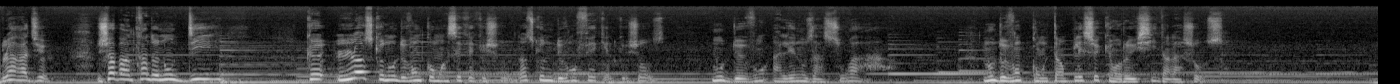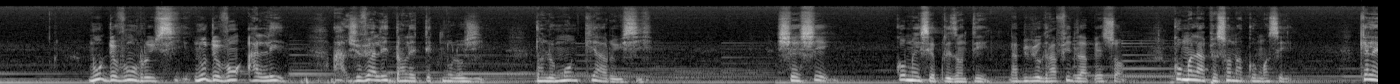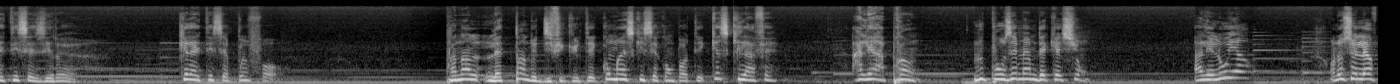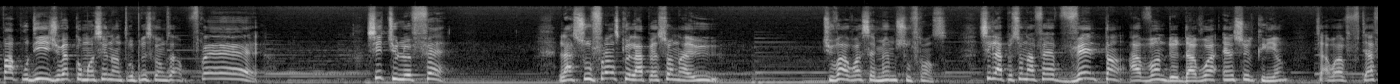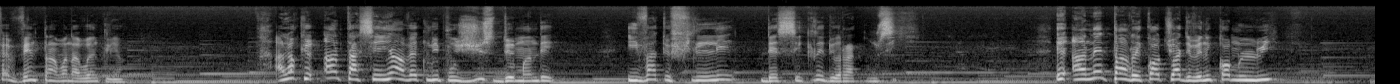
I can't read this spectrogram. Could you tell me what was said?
Gloire à Dieu. Job est en train de nous dire que lorsque nous devons commencer quelque chose, lorsque nous devons faire quelque chose, nous devons aller nous asseoir. Nous devons contempler ceux qui ont réussi dans la chose. Nous devons réussir, nous devons aller. Ah, je vais aller dans les technologies, dans le monde qui a réussi. Chercher comment il s'est présenté, la bibliographie de la personne, comment la personne a commencé, quelles ont été ses erreurs Quels ont été ses points forts Pendant les temps de difficulté, comment est-ce qu'il s'est comporté? Qu'est-ce qu'il a fait? Allez apprendre. Lui poser même des questions. Alléluia. On ne se lève pas pour dire je vais commencer une entreprise comme ça. Frère, si tu le fais, la souffrance que la personne a eue, tu vas avoir ces mêmes souffrances. Si la personne a fait 20 ans avant d'avoir un seul client, tu as fait 20 ans avant d'avoir un client. Alors qu'en t'asseyant avec lui pour juste demander, il va te filer des secrets de raccourci. Et en un temps record, tu vas devenir comme lui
